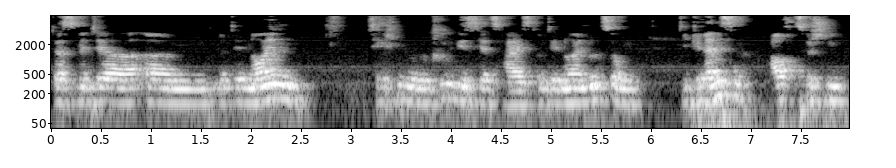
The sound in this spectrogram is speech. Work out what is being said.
dass mit der ähm, mit den neuen Technologien, wie es jetzt heißt, und den neuen Nutzungen, die Grenzen auch zwischen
